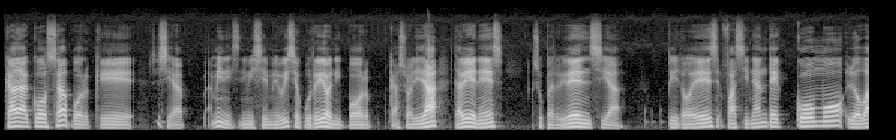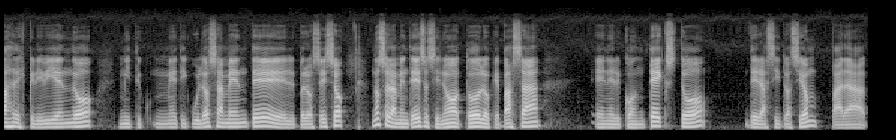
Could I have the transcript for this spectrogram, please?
cada cosa, porque a, mí ni, se me hubiese ocurrido ni por casualidad, está bien, es supervivencia, pero es fascinante cómo lo vas describiendo meticulosamente el proceso, no solamente eso, sino todo lo que pasa en el contexto de la situación para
